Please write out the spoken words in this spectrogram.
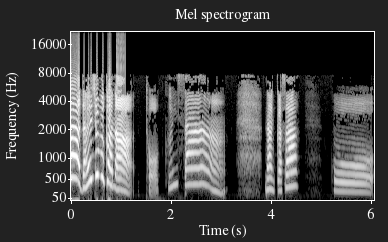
ンさ、大丈夫かな？得意さん。なんかさ、こ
